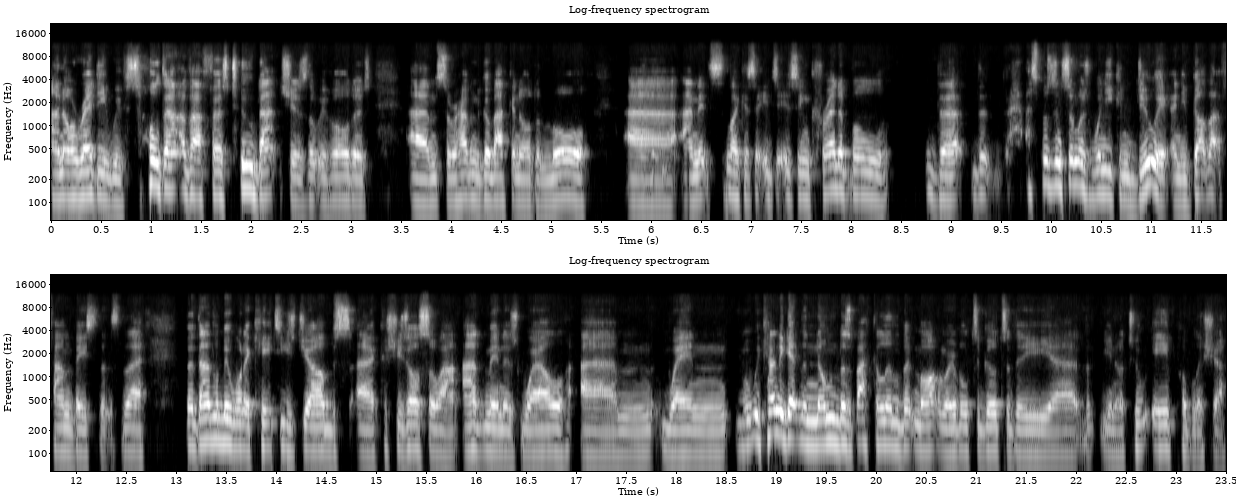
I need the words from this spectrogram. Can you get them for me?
And already we've sold out of our first two batches that we've ordered. Um, so we're having to go back and order more. Uh, and it's like I said, it's, it's incredible that, that I suppose in some ways when you can do it and you've got that fan base that's there, but that'll be one of Katie's jobs because uh, she's also our admin as well. Um, when we kind of get the numbers back a little bit more and we're able to go to the, uh, the you know to a publisher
